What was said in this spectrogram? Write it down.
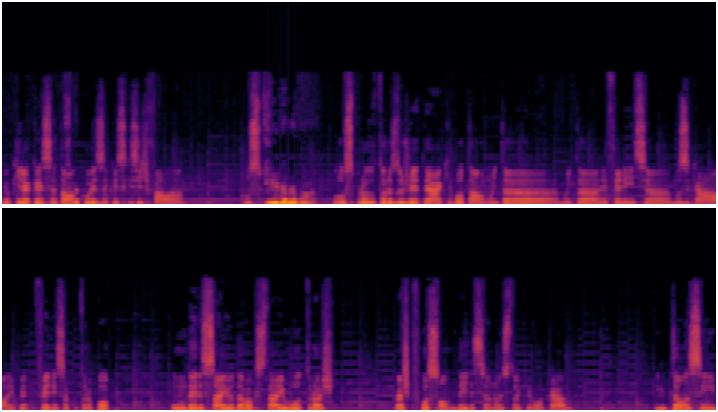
Eu queria acrescentar uma coisa que eu esqueci de falar. Os, Diga, meu brother. Os produtores do GTA que botavam muita, muita referência musical, referência à cultura pop. Um deles saiu da Rockstar e o outro acho, eu acho que ficou só um deles, se eu não estou equivocado. Então, assim,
